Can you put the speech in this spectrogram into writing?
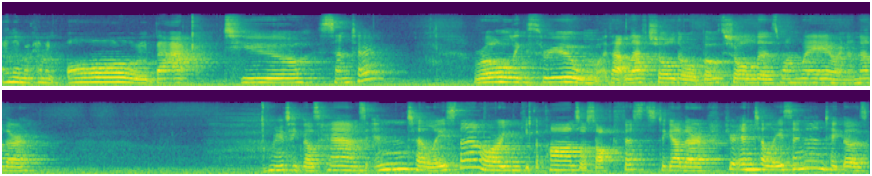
And then we're coming all the way back to center. Rolling through that left shoulder or both shoulders one way or in another. We're going to take those hands, interlace them, or you can keep the palms or soft fists together. If you're interlacing them, take those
